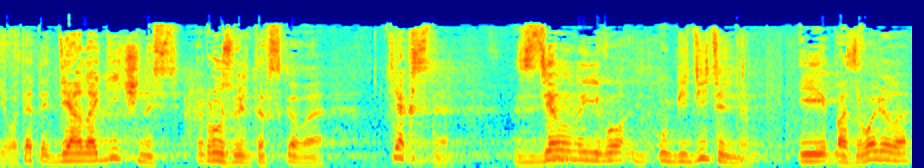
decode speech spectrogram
И вот эта диалогичность рузвельтовского текста сделала его убедительным и позволила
